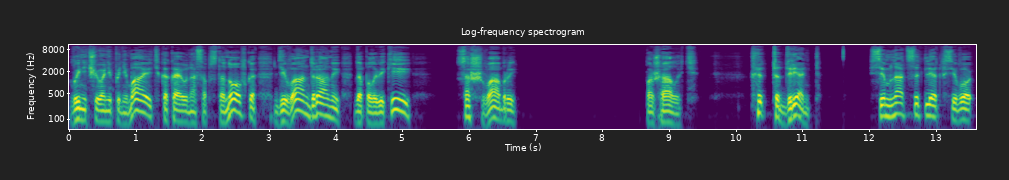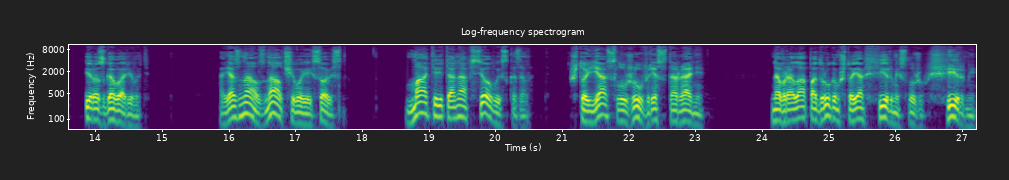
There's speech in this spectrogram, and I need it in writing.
Вы ничего не понимаете, какая у нас обстановка, диван драный, да половики со шваброй. Пожалуйте, это дрянь-то. Семнадцать лет всего и разговаривать. А я знал, знал, чего ей совестно. Матери-то она все высказала, что я служу в ресторане. Наврала подругам, что я в фирме служу. В фирме.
